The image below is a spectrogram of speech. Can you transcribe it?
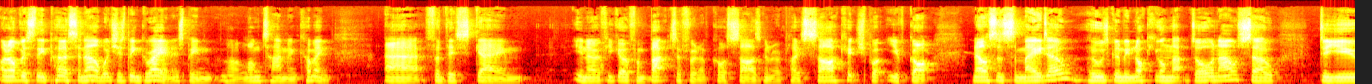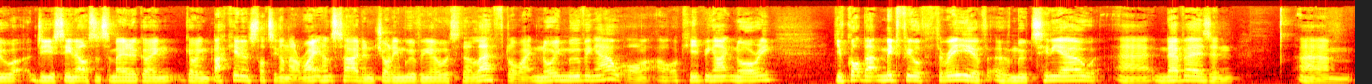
and obviously personnel, which has been great, and it's been a long time in coming uh, for this game. You know, if you go from back to front, of course, Sá's going to replace Sarkic, but you've got Nelson Semedo, who's going to be knocking on that door now. So, do you do you see Nelson Semedo going going back in and slotting on that right hand side, and Johnny moving over to the left, or Ait-Nouri moving out, or, or keeping Ait-Nouri? You've got that midfield three of, of Moutinho, uh, Neves, and um,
